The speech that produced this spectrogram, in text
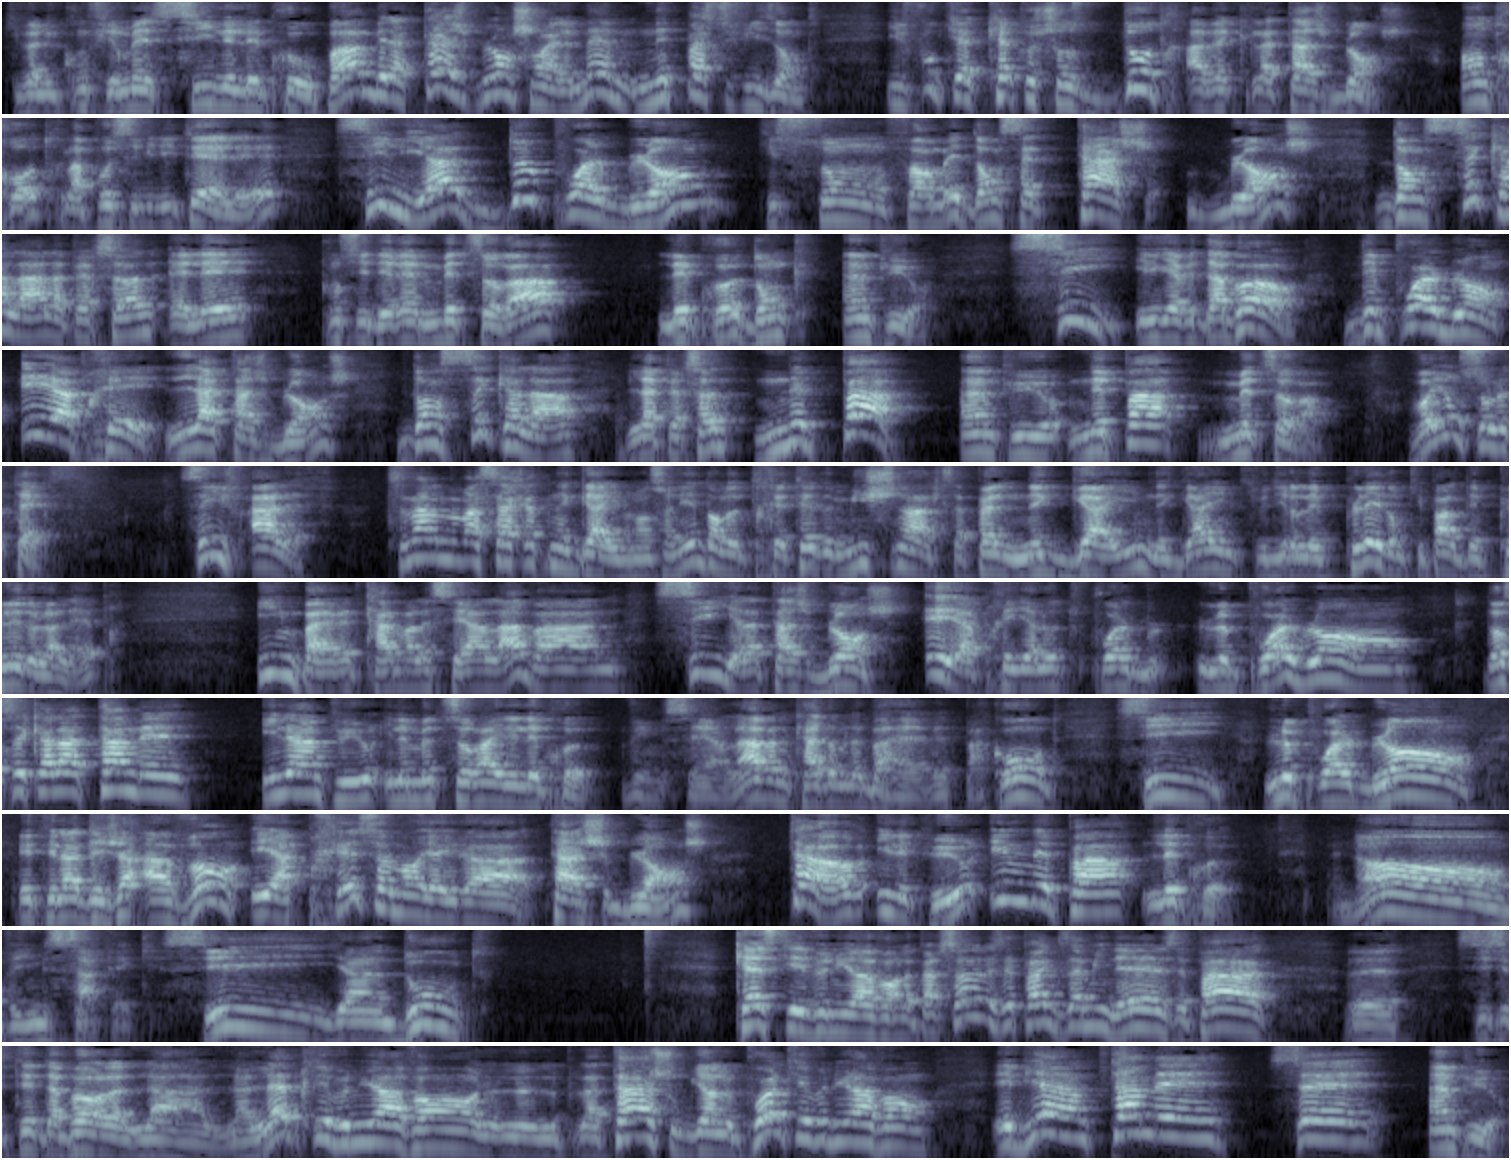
qui va lui confirmer s'il est lépreux ou pas, mais la tache blanche en elle-même n'est pas suffisante. Il faut qu'il y ait quelque chose d'autre avec la tache blanche. Entre autres, la possibilité elle est s'il y a deux poils blancs qui sont formés dans cette tache blanche, dans ces cas-là, la personne, elle est considérée Metzora, lépreux, donc impure. Si il y avait d'abord des poils blancs et après la tache blanche, dans ces cas-là, la personne n'est pas impure, n'est pas Metzora. Voyons sur le texte. Seif Aleph. Enseigné dans le traité de Mishnah qui s'appelle Negaim, Negaim qui veut dire les plaies, donc il parle des plaies de la lèpre. S'il y a la tache blanche et après il y a le poil, le poil blanc, dans ce cas-là, Tamé, il est impur, il est Metzora, il est lépreux. Par contre, si le poil blanc était là déjà avant et après seulement il y a eu la tache blanche, Taor, il est pur, il n'est pas lépreux. Non, Vim Safek, s'il y a un doute, qu'est-ce qui est venu avant? La personne ne s'est pas examinée, elle ne s'est pas. Euh, si c'était d'abord la, la, lèpre qui est venue avant, la tache ou bien le poil qui est venu avant, eh bien, tamé, c'est impur.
